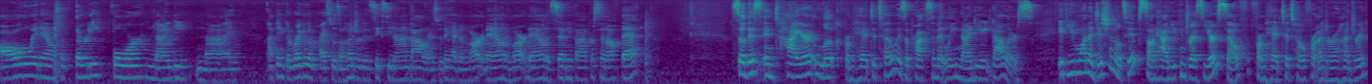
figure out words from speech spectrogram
all the way down to $34.99. I think the regular price was $169, but they had been marked down and marked down and 75% off that. So this entire look from head to toe is approximately $98. If you want additional tips on how you can dress yourself from head to toe for under 100,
